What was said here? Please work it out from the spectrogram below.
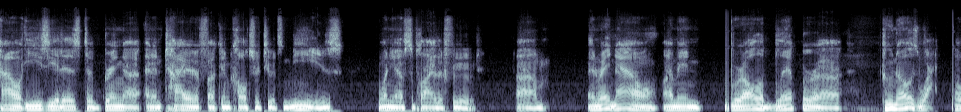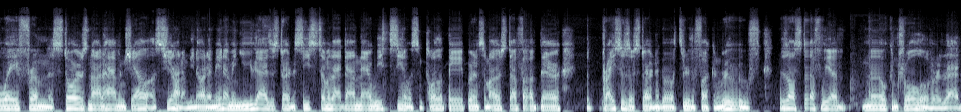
how easy it is to bring a, an entire fucking culture to its knees when you have supply of their food. Um, and right now, I mean, we're all a blip or a who knows what away from the stores not having shell shit on them. You know what I mean? I mean, you guys are starting to see some of that down there. We've seen it with some toilet paper and some other stuff up there. The prices are starting to go through the fucking roof. There's all stuff we have no control over that,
